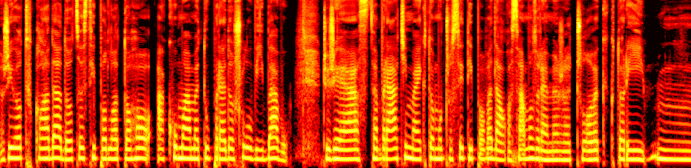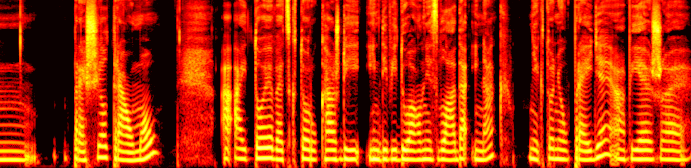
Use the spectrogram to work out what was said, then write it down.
život vkladá do cesty podľa toho, akú máme tú predošlú výbavu. Čiže ja sa vrátim aj k tomu, čo si ty povedala. Samozrejme, že človek, ktorý mm, prešiel traumou, a aj to je vec, ktorú každý individuálne zvláda inak, niekto ňou prejde a vie, že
